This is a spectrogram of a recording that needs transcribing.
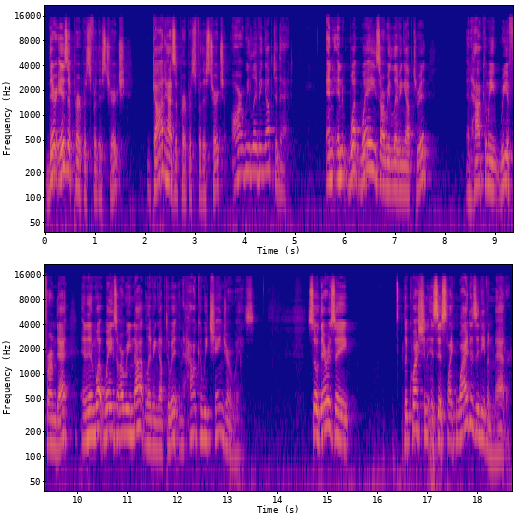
there is a purpose for this church. God has a purpose for this church. Are we living up to that? And in what ways are we living up to it? And how can we reaffirm that? And in what ways are we not living up to it? And how can we change our ways? So there is a, the question is this like, why does it even matter?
